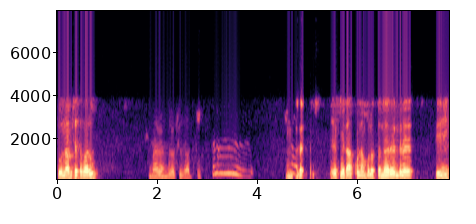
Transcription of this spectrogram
શું નામ છે તમારું? નરેન્દ્રસિંહ રાજપૂત. એક મિનિટ આખું નામ બોલો તો. નરેન્દ્ર સિંહ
